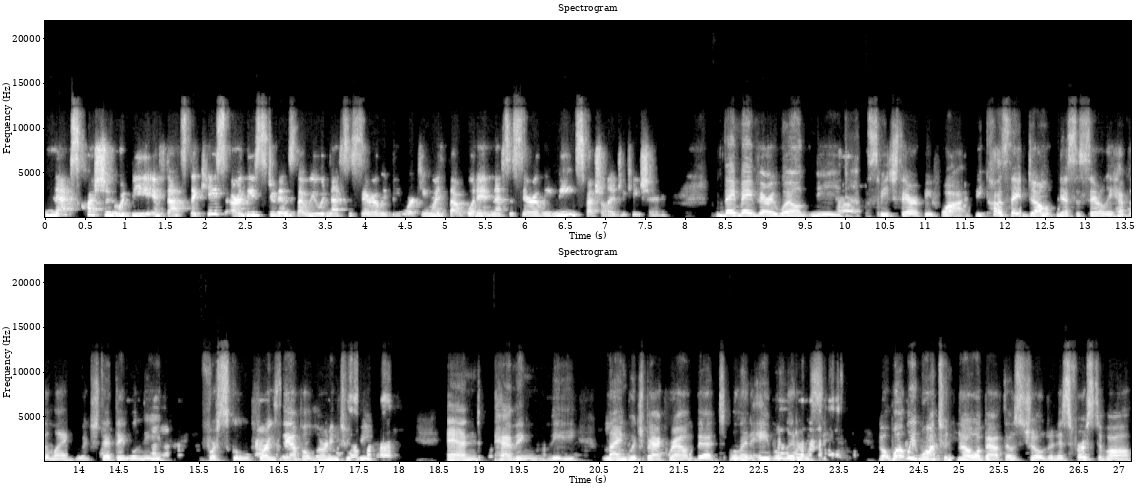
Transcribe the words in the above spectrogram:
next question would be if that's the case, are these students that we would necessarily be working with that wouldn't necessarily need special education? They may very well need speech therapy. Why? Because they don't necessarily have the language that they will need uh-huh. for school. For example, learning to read and having the language background that will enable literacy uh-huh. But what we want to know about those children is, first of all,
